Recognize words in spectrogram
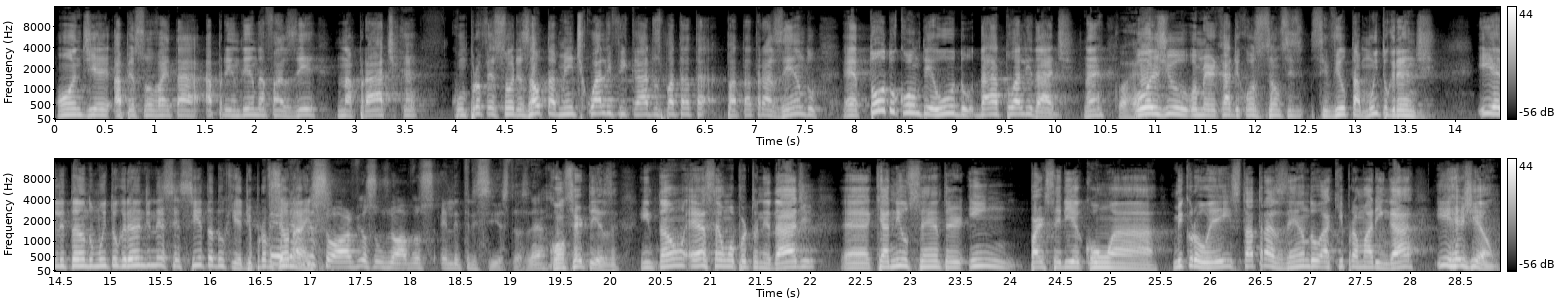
onde a pessoa vai estar tá aprendendo a fazer na prática, com professores altamente qualificados para estar tá trazendo é, todo o conteúdo da atualidade. Né? Hoje o, o mercado de construção civil está muito grande. E ele estando muito grande, necessita do quê? De profissionais. Ele absorve os novos eletricistas, né? Com certeza. Então, essa é uma oportunidade é, que a New Center, em parceria com a Microway, está trazendo aqui para Maringá e região.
